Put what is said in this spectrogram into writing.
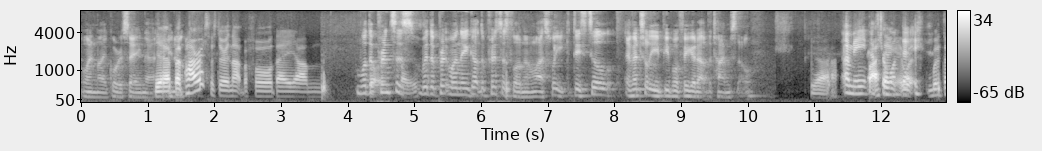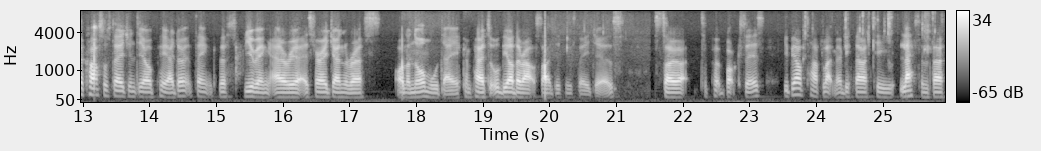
when like we were saying that. Yeah, you but know, Paris was doing that before they um. well, the got princess closed. with the when they got the princess flown in last week, they still eventually people figured out the times though. Yeah. I mean, But after think one day. wa- with the castle stage in DLP, I don't think this viewing area is very generous on a normal day compared to all the other outside Disney stages. So uh, to put boxes, you'd be able to have like maybe thirty, less than thirty.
